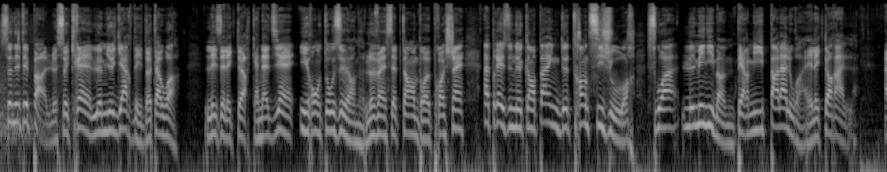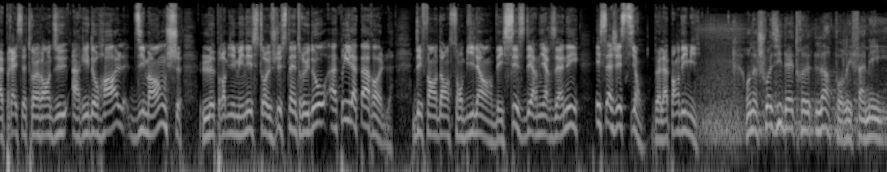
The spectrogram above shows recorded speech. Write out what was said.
Ce n'était pas le secret le mieux gardé d'Ottawa. Les électeurs canadiens iront aux urnes le 20 septembre prochain après une campagne de 36 jours, soit le minimum permis par la loi électorale. Après s'être rendu à Rideau Hall dimanche, le premier ministre Justin Trudeau a pris la parole, défendant son bilan des six dernières années et sa gestion de la pandémie. On a choisi d'être là pour les familles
